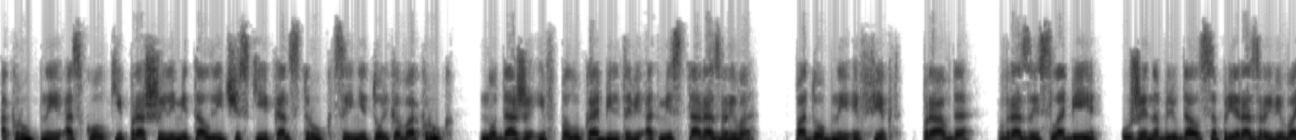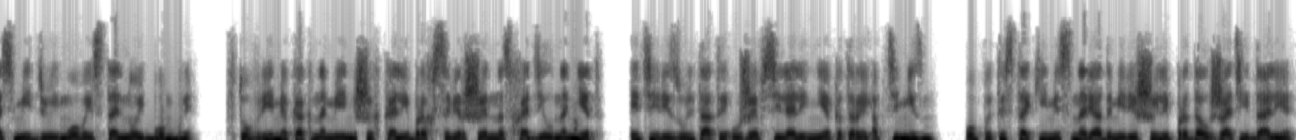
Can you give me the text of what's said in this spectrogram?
А крупные осколки прошили металлические конструкции не только вокруг, но даже и в полукабельтове от места разрыва. Подобный эффект, правда, в разы слабее, уже наблюдался при разрыве 8-дюймовой стальной бомбы в то время как на меньших калибрах совершенно сходил на нет. Эти результаты уже вселяли некоторый оптимизм. Опыты с такими снарядами решили продолжать и далее,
